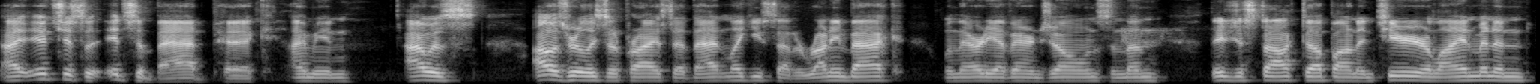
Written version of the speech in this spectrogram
I, it's just a, it's a bad pick. I mean, I was I was really surprised at that. And like you said, a running back when they already have Aaron Jones, and then they just stocked up on interior linemen and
